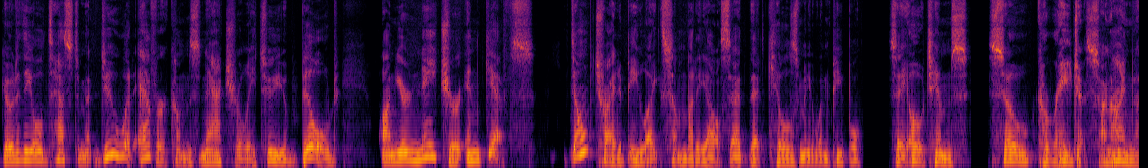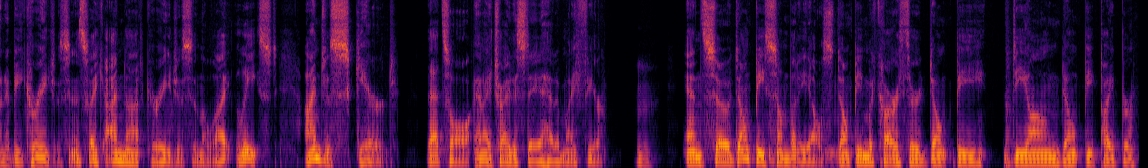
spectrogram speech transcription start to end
go to the Old Testament, do whatever comes naturally to you. Build on your nature and gifts. Don't try to be like somebody else. That, that kills me when people say, Oh, Tim's so courageous and I'm going to be courageous. And it's like, I'm not courageous in the least. I'm just scared. That's all. And I try to stay ahead of my fear. Hmm. And so don't be somebody else. Don't be MacArthur. Don't be DeYoung. Don't be Piper.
